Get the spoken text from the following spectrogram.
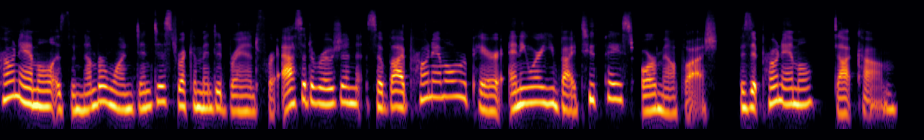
Pronamel is the number one dentist recommended brand for acid erosion, so buy Pronamel Repair anywhere you buy toothpaste or mouthwash. Visit pronamel.com.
